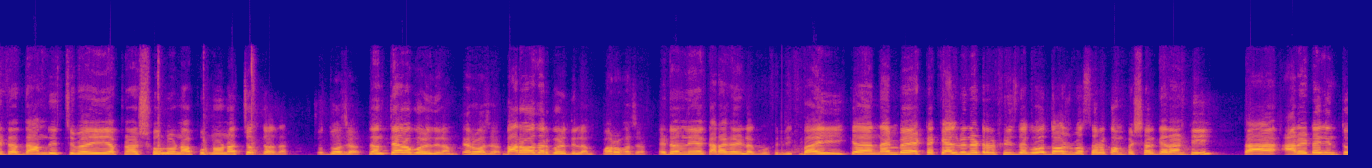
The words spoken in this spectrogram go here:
এটার দাম দিচ্ছে ভাই আপনার ষোলো না পনেরো না চোদ্দ হাজার। চোদ্দ হাজার। তেরো করে দিলাম। তেরো হাজার। বারো হাজার করে দিলাম। বারো হাজার। এটা নিয়ে কারাগারি লাগবো ফ্রিজ ভাই নাইম ভাই একটা ক্যালভিনেটর ফ্রিজ দেখব দশ বছরের কম্প্রেসার গ্যারান্টি তা আর এটা কিন্তু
